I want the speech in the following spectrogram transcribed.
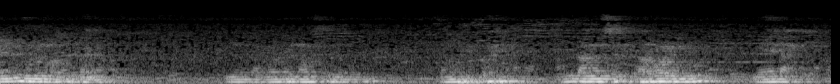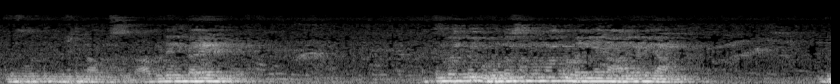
അത് രണ്ടു കൂടി മാത്രമല്ല ഇന്ന് തറവാട്ടിൽ താമസിക്കുന്നത് അത് താമസിച്ചത് തറവാടിലു മേല ഒരു സുഹൃത്ത് പുരുഷൻ താമസിച്ചത് അവിടെ എനിക്കറിയുന്നുണ്ട് അച്ഛൻപത്ത് കുടുംബസംഗമം തുടങ്ങിയ നാളുകളിലാണ് ഇത്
